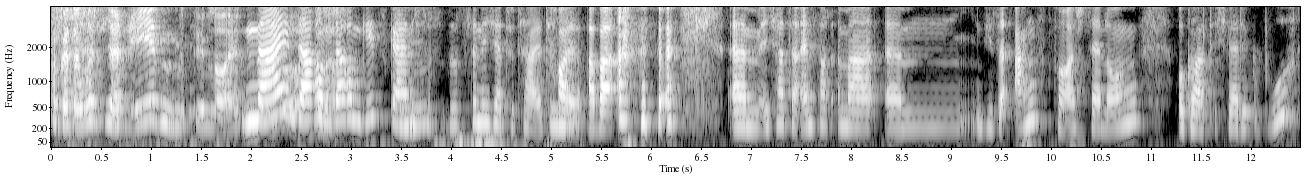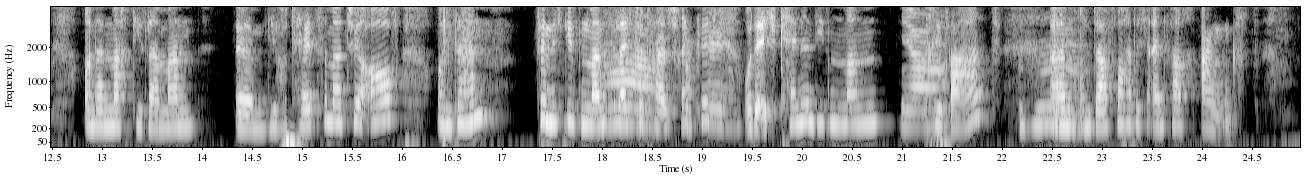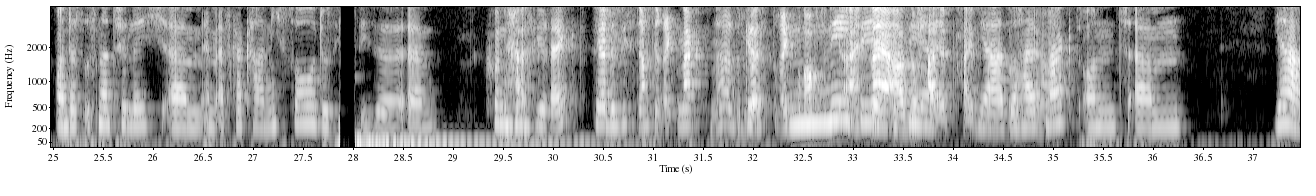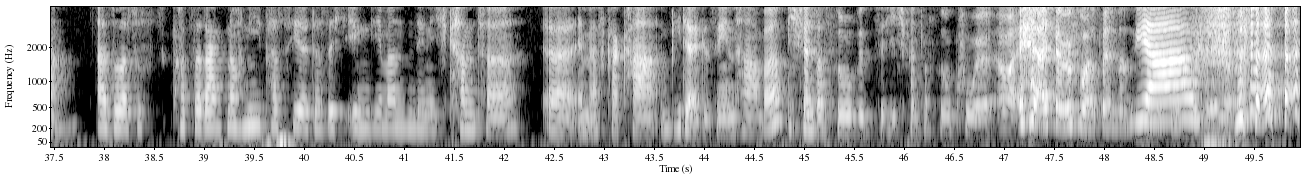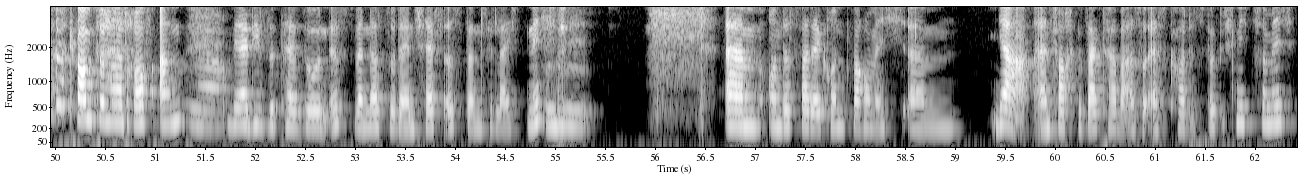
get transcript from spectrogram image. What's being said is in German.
oh Gott, da muss ich ja reden mit den Leuten. Nein, so, darum, oder? darum geht's gar nicht. Mhm. Das, das finde ich ja total toll. Mhm. Aber ähm, ich hatte einfach immer ähm, diese Angstvorstellung, oh Gott, ich werde gebucht und dann macht dieser Mann ähm, die Hotelzimmertür auf und dann finde ich diesen Mann Ah, vielleicht total schrecklich okay. oder ich kenne diesen Mann Ja. privat Mhm. ähm, und davor hatte ich einfach Angst. Und das ist natürlich ähm, im FKK nicht so. Du siehst diese ähm, Kunden Ja. direkt. Ja, du siehst ihn auch direkt nackt, ne? Also du Ge- weißt direkt, worauf du Nee, dich ich ein... sehe- naja, also sehe- halb, halb. Ja, so halbnackt und ähm, ja, also es ist Gott sei Dank noch nie passiert, dass ich irgendjemanden, den ich kannte, äh, im FKK wiedergesehen habe. Ich finde das so witzig, ich finde das so cool. Aber ja, ich kann mir vorstellen, dass es Ja. wirklich nicht so. Kommt immer drauf an, Ja. wer diese Person ist. Wenn das so dein Chef ist, dann vielleicht nicht. Mhm. Ähm, und das war der Grund, warum ich ähm, ja einfach gesagt habe, also Escort ist wirklich nichts für mich.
